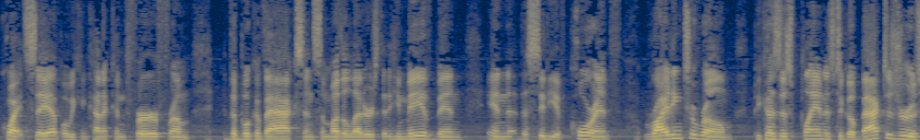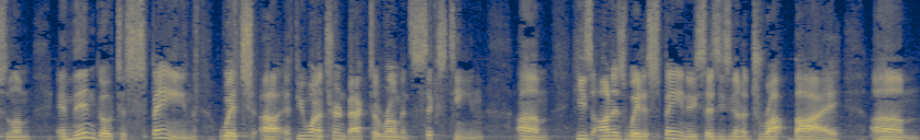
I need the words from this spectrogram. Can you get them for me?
quite say it, but we can kind of confer from the book of Acts and some other letters that he may have been in the city of Corinth writing to Rome because his plan is to go back to Jerusalem and then go to Spain, which, uh, if you want to turn back to Romans 16, um, he's on his way to Spain and he says he's going to drop by. Um,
